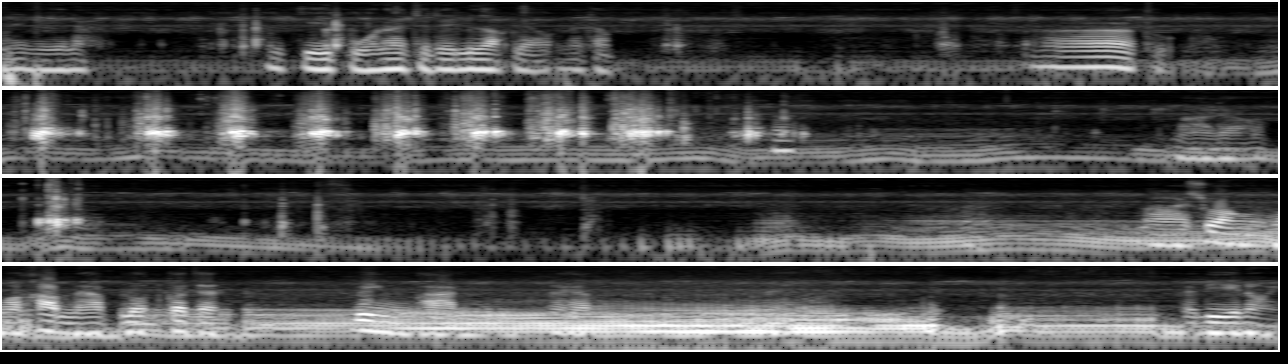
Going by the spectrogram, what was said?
ไม่มีนะเมื่อกี้ปู่น่าจะได้เลือกแล้วนะครับสาธุมาแล้วมาช่วงหัวค่ำนะครับรถก็จะวิ่งผ่านนะครับนี่ก็ดีหน่อย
